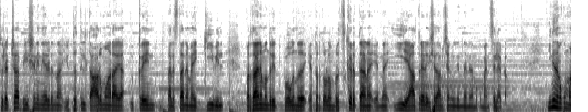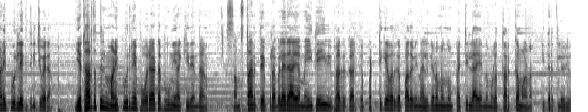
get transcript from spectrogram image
സുരക്ഷാ ഭീഷണി നേരിടുന്ന യുദ്ധത്തിൽ താറുമാറായ യുക്രൈൻ തലസ്ഥാനമായ കീവിൽ പ്രധാനമന്ത്രി പോകുന്നത് എത്രത്തോളം റിസ്ക് എടുത്താണ് എന്ന് ഈ യാത്രയുടെ വിശദാംശങ്ങളിൽ നിന്ന് തന്നെ നമുക്ക് മനസ്സിലാക്കാം. ഇനി നമുക്ക് മണിപ്പൂരിലേക്ക് തിരിച്ചു വരാം. യഥാർത്ഥത്തിൽ മണിപ്പൂരിനെ പോരാട്ട ഭൂമിയാക്കിയത് എന്താണ്? സംസ്ഥാനത്തെ പ്രബലരായ മെയ്തേയി വിഭാഗക്കാർക്ക് പട്ടികവർഗ പദവി നൽകണമെന്നും പറ്റില്ല എന്നുമുള്ള തർക്കമാണ് ഇത്തരത്തിലൊരു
